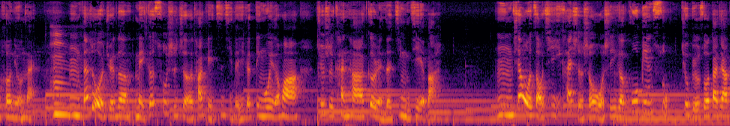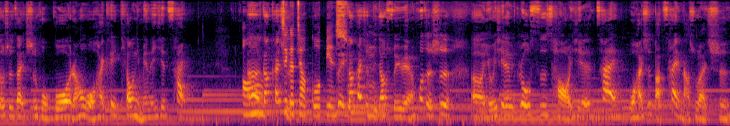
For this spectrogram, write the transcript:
喝牛奶。嗯嗯，但是我觉得每个素食者他给自己的一个定位的话，就是看他个人的境界吧。嗯，像我早期一开始的时候，我是一个锅边素，就比如说大家都是在吃火锅，然后我还可以挑里面的一些菜，哦，嗯刚开始这个叫锅边素。对，刚开始比较随缘，或者是呃有一些肉丝炒一些菜，我还是把菜拿出来吃。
